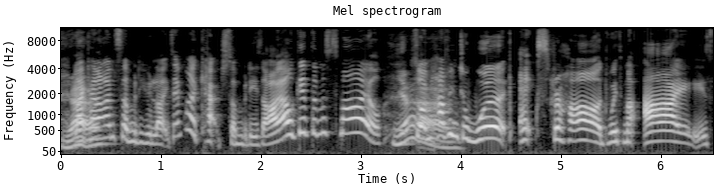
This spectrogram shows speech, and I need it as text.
Yeah. Like, and I'm somebody who likes, if I catch somebody's eye, I'll give them a smile. yeah. So I'm having to work extra hard with my eyes.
